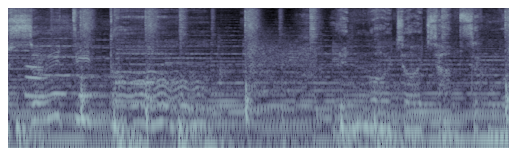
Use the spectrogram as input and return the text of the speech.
水跌堕，恋爱在蚕食我，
